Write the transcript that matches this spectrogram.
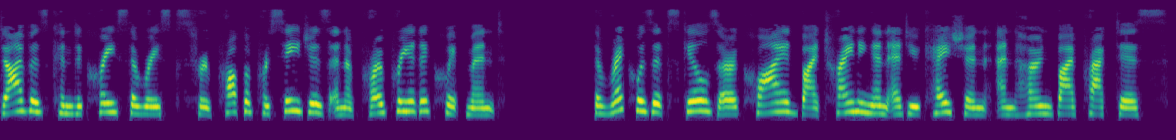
divers can decrease the risks through proper procedures and appropriate equipment. The requisite skills are acquired by training and education, and honed by practice.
